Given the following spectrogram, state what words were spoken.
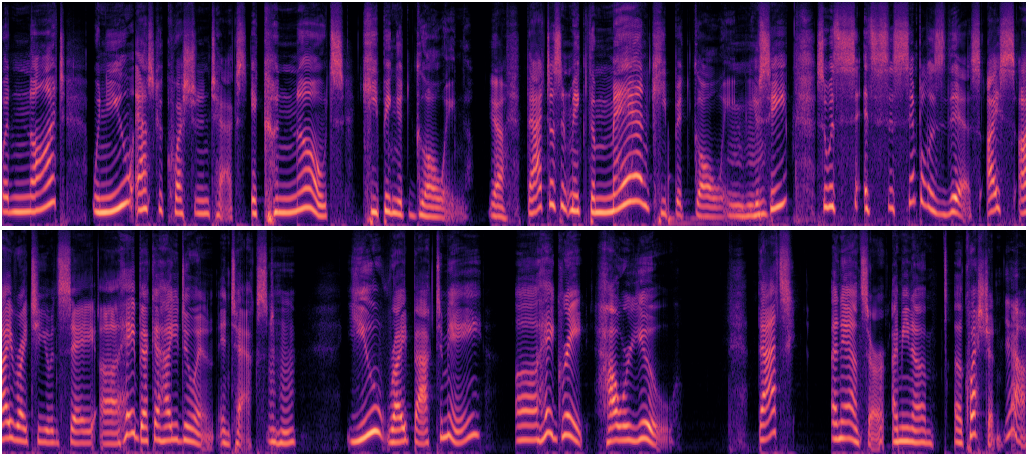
but not when you ask a question in text, it connotes keeping it going. Yeah. That doesn't make the man keep it going. Mm-hmm. You see, so it's it's as simple as this. I, I write to you and say, uh, "Hey Becca, how you doing?" in text. Mm-hmm. You write back to me, uh, "Hey, great. How are you?" That's an answer. I mean, a, a question. Yeah.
